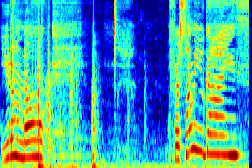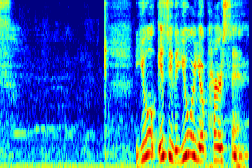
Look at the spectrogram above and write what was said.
You don't know. For some of you guys, you it's either you or your person.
